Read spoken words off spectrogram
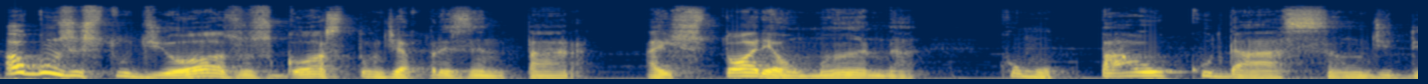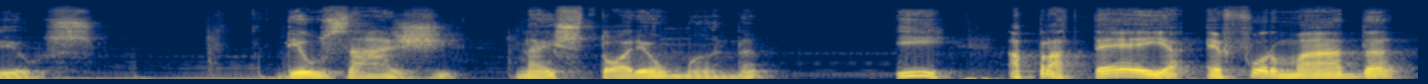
Alguns estudiosos gostam de apresentar a história humana como palco da ação de Deus. Deus age na história humana e a plateia é formada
